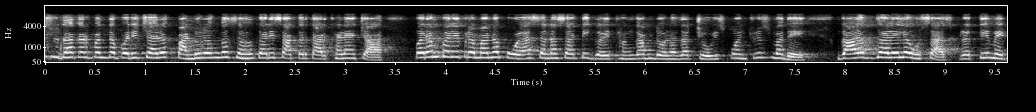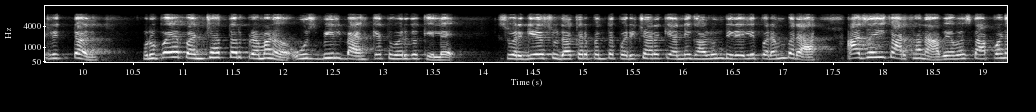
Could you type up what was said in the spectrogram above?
सुधाकरपंत परिचारक पांडुरंग सहकारी साखर कारखान्याच्या परंपरेप्रमाणे पोळा सणासाठी गळीत हंगाम दोन हजार चोवीस पंचवीसमध्ये गाळप झालेल्या उसास प्रति मेट्रिक टन रुपये पंच्याहत्तर प्रमाणे ऊस बिल बँकेत वर्ग केलंय. स्वर्गीय सुधाकरपंत परिचारक यांनी घालून दिलेली परंपरा आजही कारखाना व्यवस्थापन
